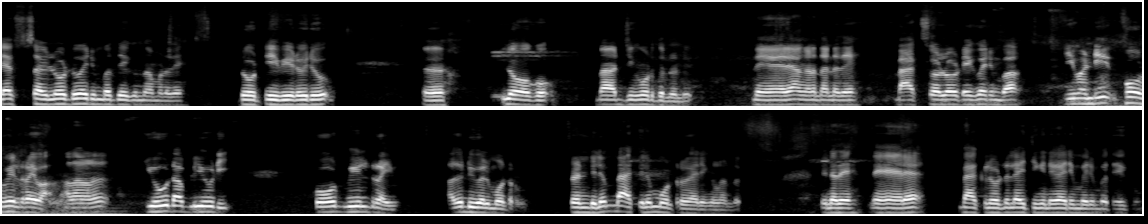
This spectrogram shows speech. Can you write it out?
ലെഫ്റ്റ് സൈഡിലോട്ട് വരുമ്പോഴത്തേക്കും നമ്മുടെ ഡോ ടി വിയുടെ ഒരു ലോഗോ ബാഡ്ജിങ് കൊടുത്തിട്ടുണ്ട്. നേരെ അങ്ങനെ തന്നെ അതെ ബാക്ക് സൈഡിലോട്ടേക്ക് വരുമ്പോൾ ഈ വണ്ടി ഫോർ വീൽ ഡ്രൈവാണ് അതാണ് Q W D code wheel drive അത് ഡ്യുവൽ മോട്ടറും ഫ്രണ്ടിലും ബാക്കിലും മോട്ടർ കാര്യങ്ങളുണ്ട്. പിന്നെ അതെ നേരെ ബാക്കിലോട്ട് ലൈറ്റിങ്ങിന്റെ കാര്യം വരുമ്പോഴത്തേക്കും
